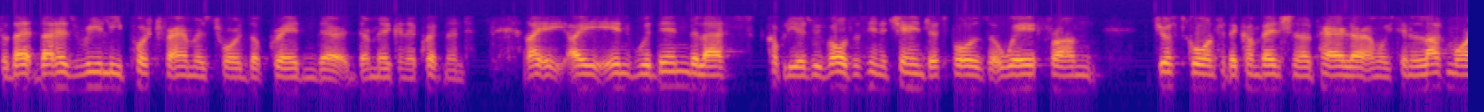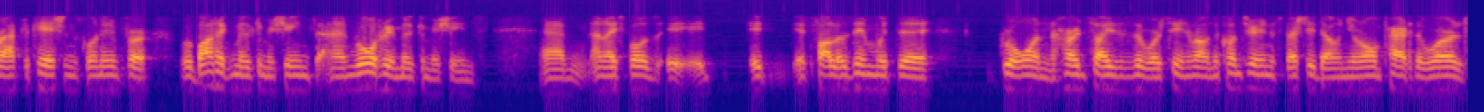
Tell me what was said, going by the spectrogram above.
So that that has really pushed farmers towards upgrading their their milking equipment. I, I in within the last couple of years, we've also seen a change, I suppose, away from just going for the conventional parlour, and we've seen a lot more applications going in for robotic milking machines and rotary milking machines. Um, and I suppose it, it, it follows in with the growing herd sizes that we're seeing around the country, and especially down your own part of the world.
